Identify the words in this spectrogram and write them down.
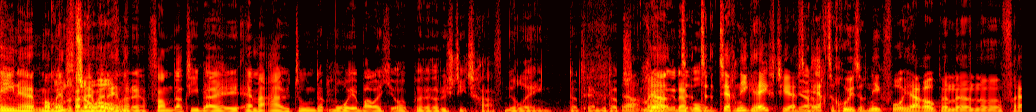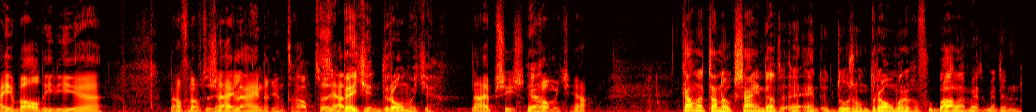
één moment van hem over? herinneren. Van dat hij bij Emma uit toen dat mooie balletje op eh Rustic gaf. 0-1. Dat Emma dat Ja, maar ja, daar won. techniek heeft hij. Hij heeft Ja. echt een goede techniek. Vorig jaar ook een, een, een vrije bal die hij eh, nou, vanaf de zijlijn erin trapt. Het is ja, een beetje een drometje. Nou ja, precies. Een Ja. drometje, ja. Kan het dan ook zijn dat eh, en door zo'n dromerige voetballer met, met, een,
